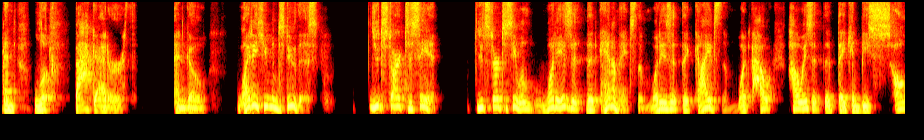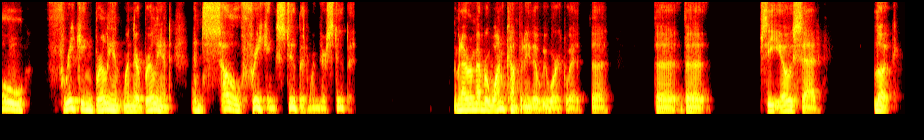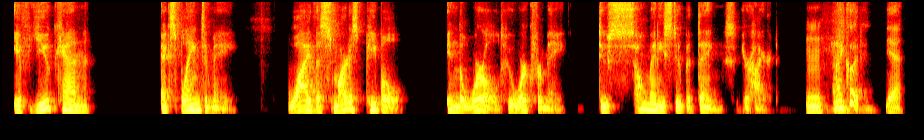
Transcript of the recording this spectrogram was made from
and look back at Earth and go, why do humans do this? You'd start to see it. You'd start to see, well, what is it that animates them? What is it that guides them? What, how, how is it that they can be so freaking brilliant when they're brilliant and so freaking stupid when they're stupid? I mean, I remember one company that we worked with, the, the, the CEO said, look, if you can explain to me why the smartest people in the world who work for me do so many stupid things, you're hired. Mm-hmm. And I could. Yeah.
